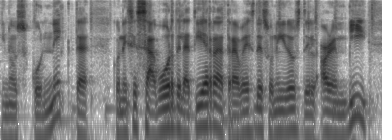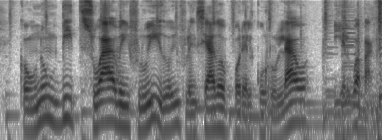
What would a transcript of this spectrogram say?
y nos conecta con ese sabor de la tierra a través de sonidos del RB, con un beat suave y fluido influenciado por el currulao y el guapango.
